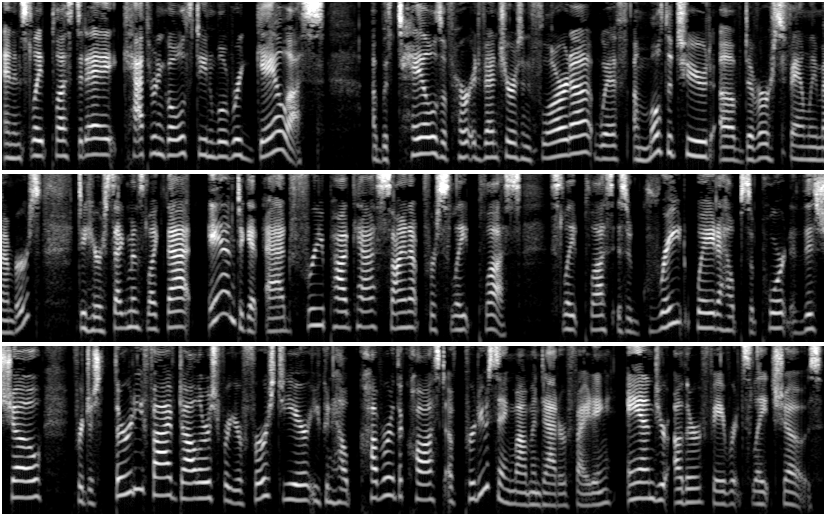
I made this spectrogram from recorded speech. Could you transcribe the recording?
And in Slate Plus today, Katherine Goldstein will regale us uh, with tales of her adventures in Florida with a multitude of diverse family members. To hear segments like that and to get ad-free podcasts, sign up for Slate Plus. Slate Plus is a great way to help support this show. For just $35 for your first year, you can help cover the cost of producing Mom and Dad Are Fighting and your other favorite Slate shows.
